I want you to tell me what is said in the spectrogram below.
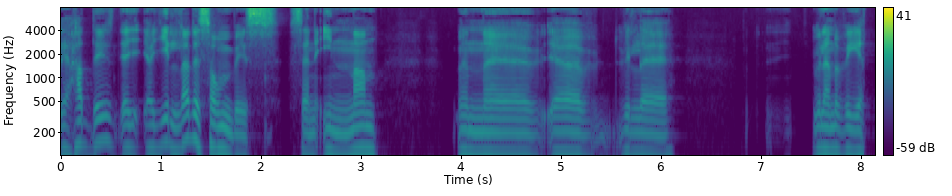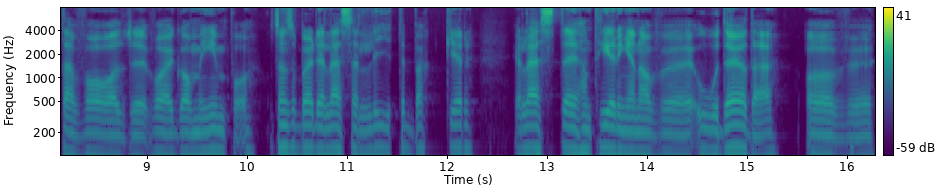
jag, hade, jag, jag gillade zombies sen innan, men eh, jag ville... vill ändå veta vad, vad jag gav mig in på. Och sen så började jag läsa lite böcker. Jag läste Hanteringen av eh, odöda av eh,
